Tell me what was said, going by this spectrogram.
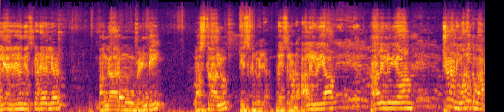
ఎలియాజర్ ఏం తీసుకుని వెళ్ళాడు. బంగారము వెండి వస్త్రాలు తీసుకుని వెళ్ళాడు. ప్రైజ్లోడు హాలెలుయ్యా హాలెలుయ్యా చూడండి మరొక మాట.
